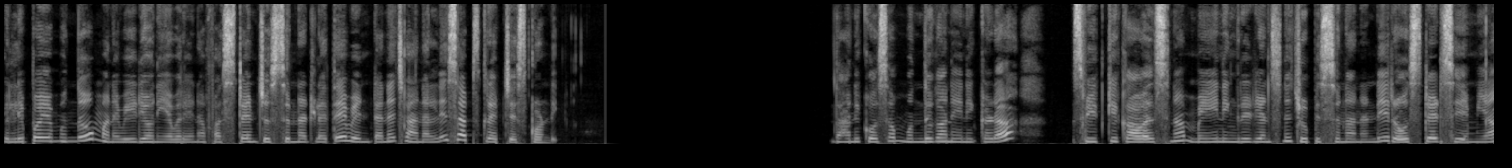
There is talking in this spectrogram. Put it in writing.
వెళ్ళిపోయే ముందు మన వీడియోని ఎవరైనా ఫస్ట్ టైం చూస్తున్నట్లయితే వెంటనే ఛానల్ని సబ్స్క్రైబ్ చేసుకోండి. దానికోసం ముందుగా నేను ఇక్కడ స్వీట్కి కావాల్సిన మెయిన్ ఇంగ్రీడియంట్స్ని చూపిస్తున్నానండి. రోస్టెడ్ సేమియా.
